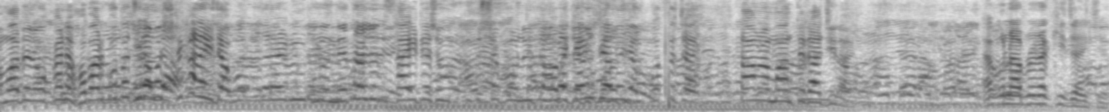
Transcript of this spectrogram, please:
আমাদের ওখানে হবার কথা ছিল, আমরা সেখানেই যাব। নেতা যদি সাইডে এসে উদ্দেশ্য প্রণীত হবে কেন করতে চাই তা আমরা মানতে রাজি নয়। এখন আপনারা কি চাইছেন?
